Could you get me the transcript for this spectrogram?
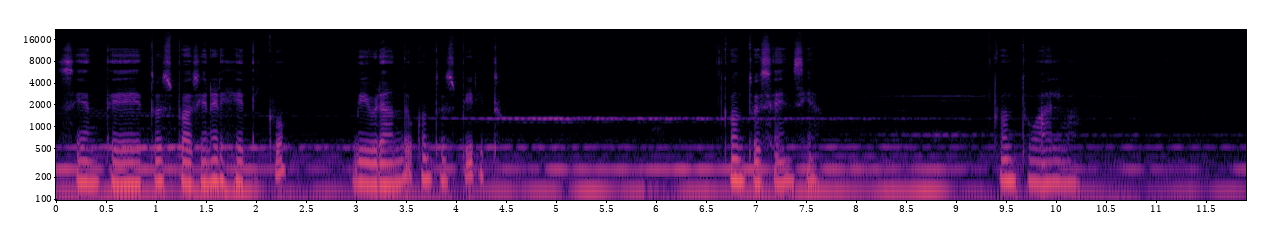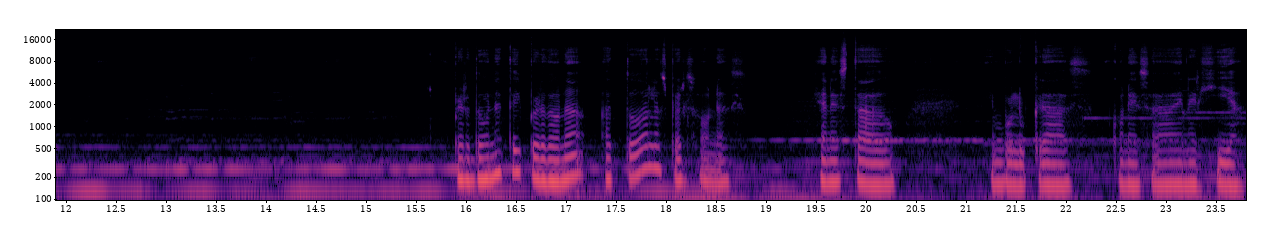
Siente tu espacio energético vibrando con tu espíritu, con tu esencia, con tu alma. Perdónate y perdona a todas las personas que han estado involucradas con esa energía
